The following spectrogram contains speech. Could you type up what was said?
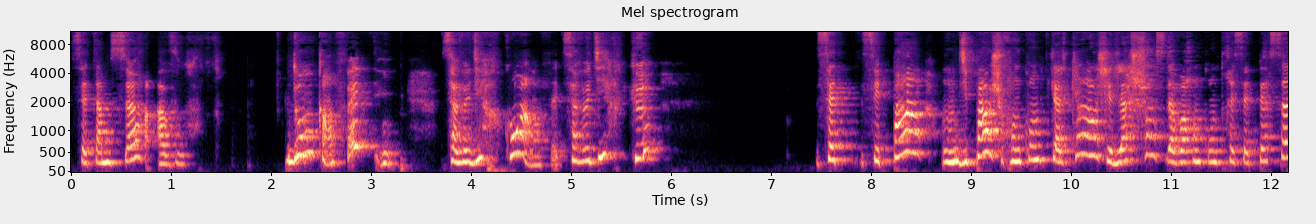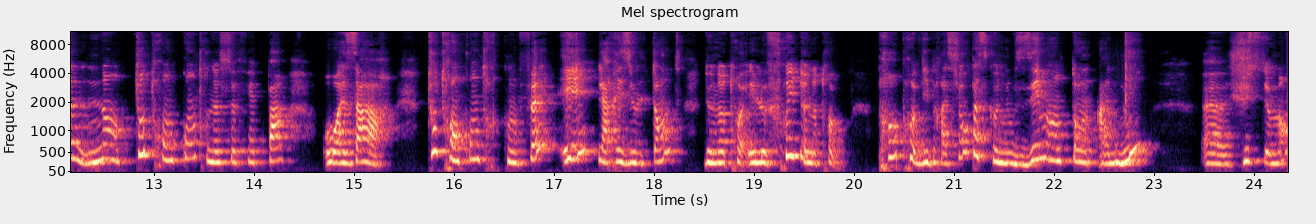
cette âme sœur à vous. Donc, en fait, ça veut dire quoi, en fait? Ça veut dire que c'est pas, on ne dit pas je rencontre quelqu'un, j'ai de la chance d'avoir rencontré cette personne. Non, toute rencontre ne se fait pas au hasard. Toute rencontre qu'on fait est la résultante de notre, et le fruit de notre propre vibration parce que nous aimantons à nous euh, justement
